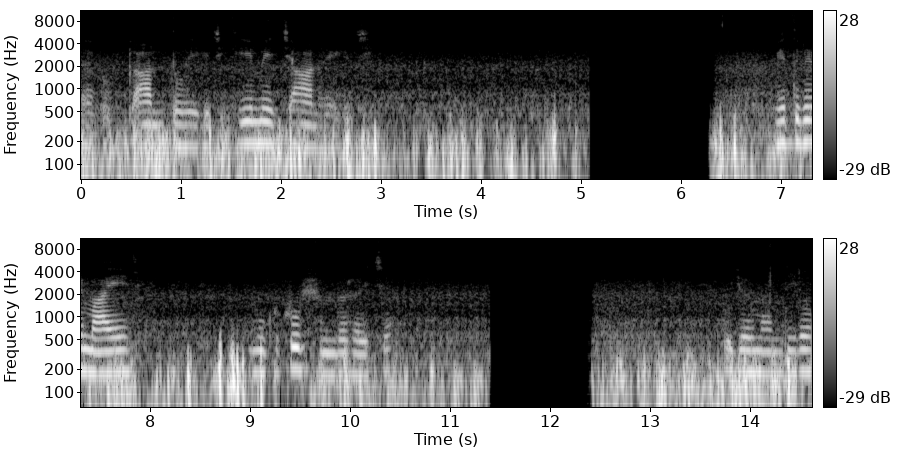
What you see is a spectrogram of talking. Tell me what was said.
দেখো, ক্লান্ত হয়ে গেছি, ঘেমে চান হয়ে গেছি। ভেতরের মায়ের মুখ খুব সুন্দর হয়েছে। পুজোর মন্দিরও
